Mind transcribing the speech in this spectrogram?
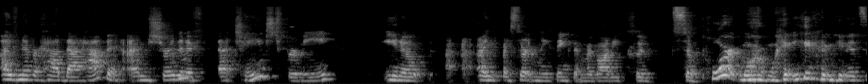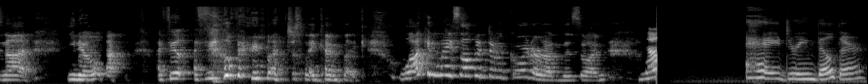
I've never had that happen. I'm sure that mm-hmm. if that changed for me, you know, I, I, certainly think that my body could support more weight. I mean, it's not, you know, I feel I feel very much like I'm like walking myself into a corner on this one. No. Hey, dream builder,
